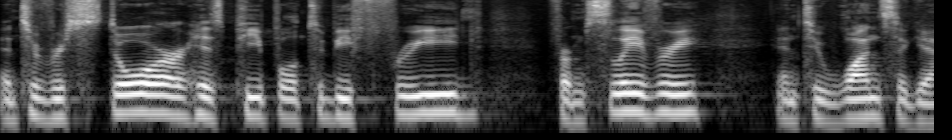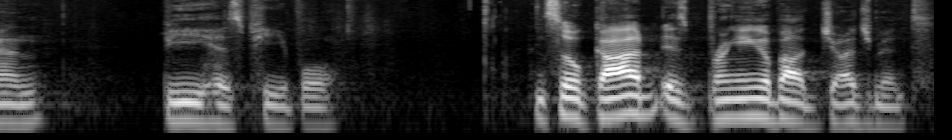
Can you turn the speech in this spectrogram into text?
and to restore his people to be freed from slavery and to once again be his people. And so God is bringing about judgment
